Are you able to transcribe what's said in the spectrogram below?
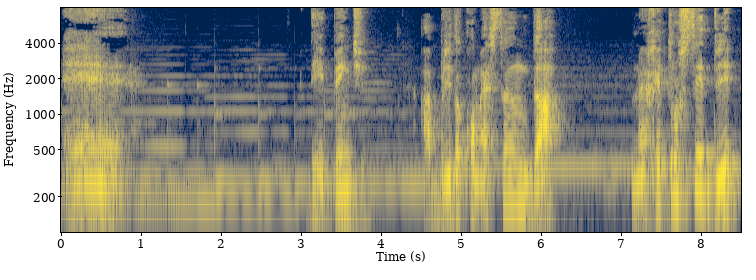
É... De repente, a Brida começa a andar, né, retroceder,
